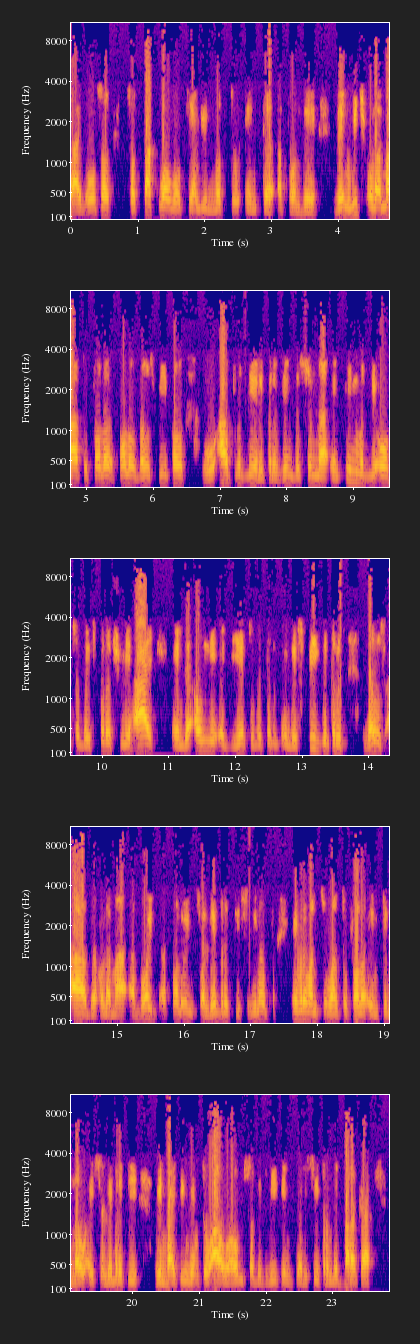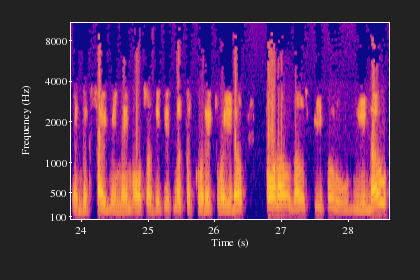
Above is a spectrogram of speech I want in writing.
side also. So taqwa will tell you not to enter upon there. Then which ulama to follow, follow those people who outwardly represent the sunnah and inwardly also they spiritually high and they only adhere to the truth and they speak the truth. Those are the ulama. Avoid following celebrities. You know, everyone wants to follow and to know a celebrity. We're inviting them to our home so that we can receive from the barakah and the fame and name also. This is not the correct way, you know. Follow those people whom you know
